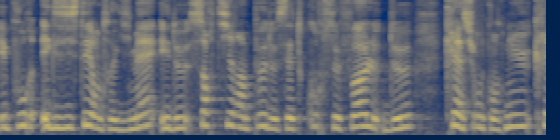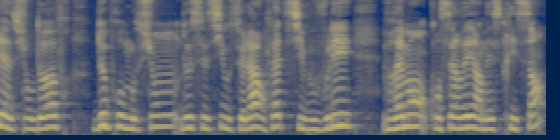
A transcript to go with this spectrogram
et pour exister entre guillemets et de sortir un peu de cette course folle de création de contenu, création d'offres, de promotion, de ceci ou cela. En fait, si vous voulez vraiment conserver un esprit sain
